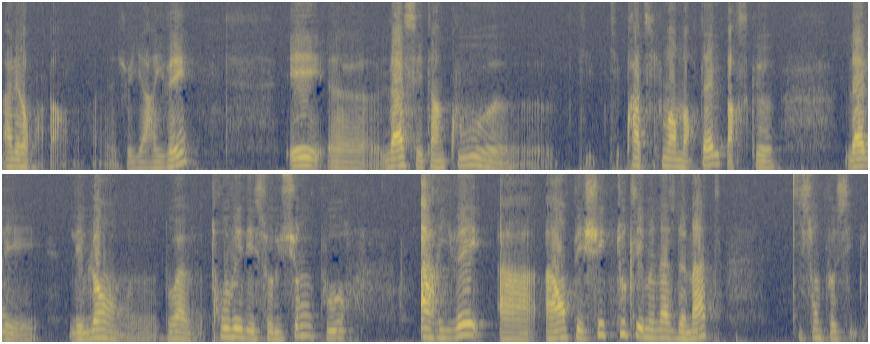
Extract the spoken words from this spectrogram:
à pardon. Euh, je vais y arriver. Et là c'est un coup qui, qui, est pratiquement mortel parce que là les, Blancs euh, doivent trouver des solutions pour arriver à, empêcher toutes les menaces de mat qui sont possibles.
